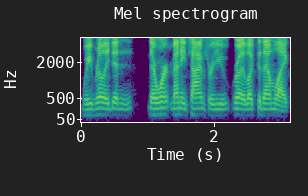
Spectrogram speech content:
we really didn't there weren't many times where you really looked at them like,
